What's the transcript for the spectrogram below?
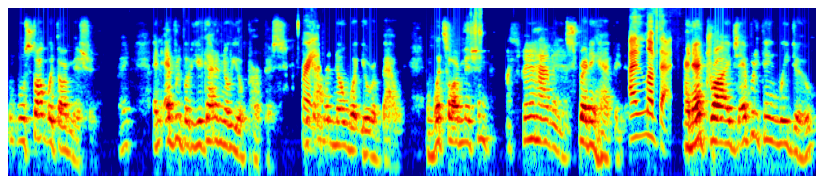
we'll start with our mission, right? And everybody, you got to know your purpose. Right. You got to know what you're about. And what's our mission? Spread happiness. Spreading happiness. I love that. And that drives everything we do.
